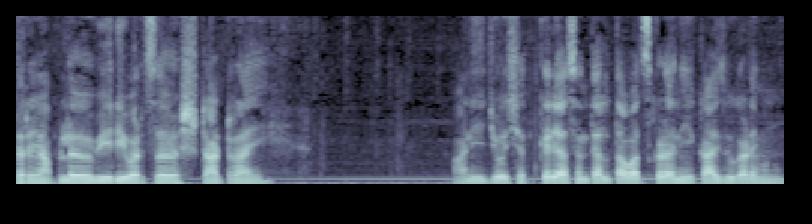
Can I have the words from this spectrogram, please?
तर हे आपलं विहिरीवरचं स्टार्टर आहे. आणि जो शेतकरी असेल त्याला तवाच कळण हे काय जुगाड आहे म्हणून.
